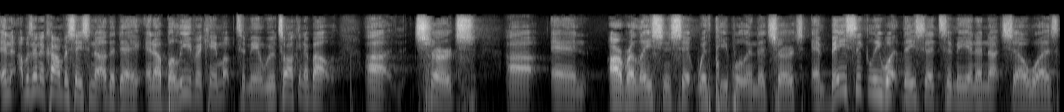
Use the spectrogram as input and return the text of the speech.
and I was in a conversation the other day, and a believer came up to me, and we were talking about uh, church uh, and our relationship with people in the church. And basically, what they said to me in a nutshell was,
